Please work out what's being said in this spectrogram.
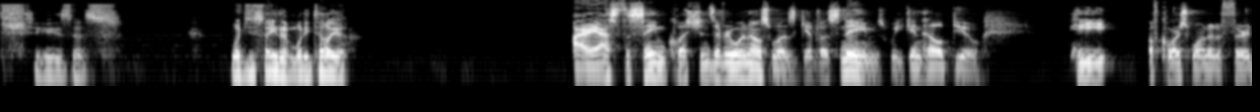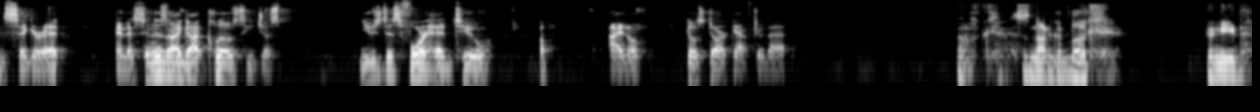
Jesus. What'd you say to him? What'd he tell you? I asked the same questions everyone else was. Give us names. We can help you. He, of course, wanted a third cigarette. And as soon as I got close, he just used his forehead to. Uh, I don't. Goes dark after that. Okay, this is not a good look. Gonna need a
